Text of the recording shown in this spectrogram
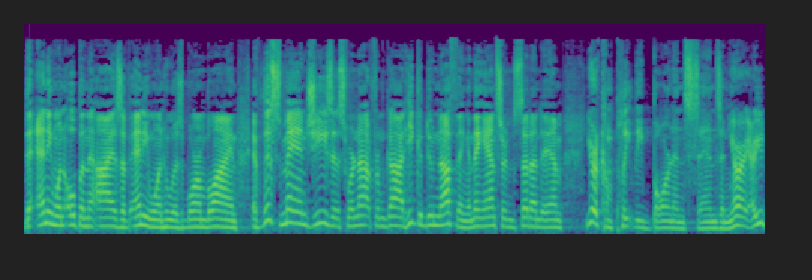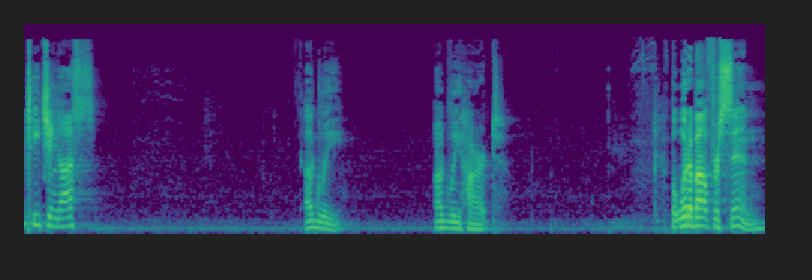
that anyone opened the eyes of anyone who was born blind. If this man Jesus were not from God, he could do nothing. And they answered and said unto him, You're completely born in sins, and you're, are you teaching us? Ugly, ugly heart. But what about for sin?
